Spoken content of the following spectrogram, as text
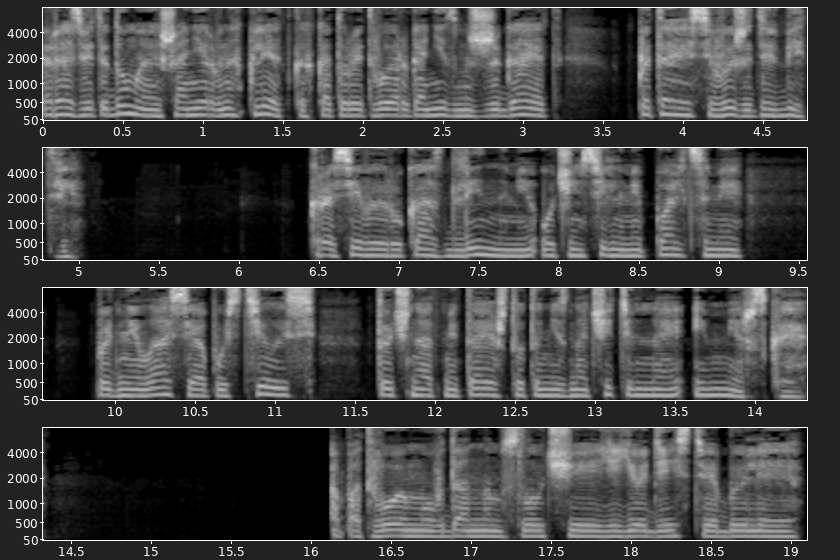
Разве ты думаешь о нервных клетках, которые твой организм сжигает, пытаясь выжить в битве? Красивая рука с длинными, очень сильными пальцами поднялась и опустилась, точно отметая что-то незначительное и мерзкое. А по-твоему, в данном случае ее действия были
